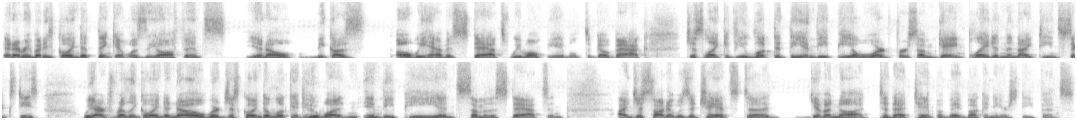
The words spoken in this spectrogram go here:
and everybody's going to think it was the offense, you know, because all we have is stats, we won't be able to go back. Just like if you looked at the MVP award for some game played in the 1960s, we aren't really going to know. We're just going to look at who won MVP and some of the stats. And I just thought it was a chance to give a nod to that Tampa Bay Buccaneers defense.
